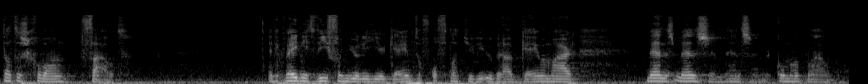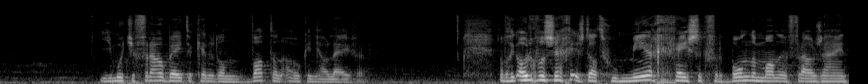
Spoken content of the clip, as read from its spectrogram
Dat is gewoon fout. En ik weet niet wie van jullie hier gamet of of dat jullie überhaupt gamen, maar mensen, mensen, mensen, kom op nou. Je moet je vrouw beter kennen dan wat dan ook in jouw leven. En wat ik ook nog wil zeggen is dat hoe meer geestelijk verbonden man en vrouw zijn,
